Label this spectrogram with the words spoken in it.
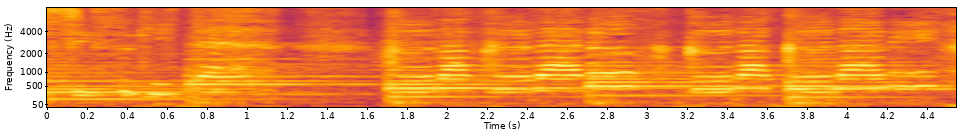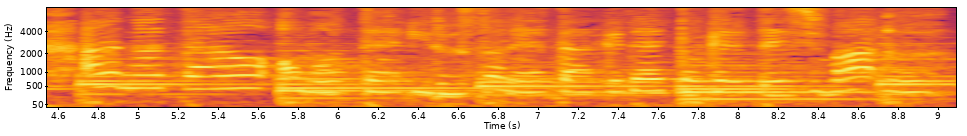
しすぎてクラクラるクラクラにあなたを思っている。それだけで溶けてしまう。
